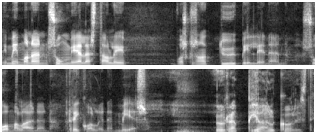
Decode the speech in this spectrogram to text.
Niin millainen sun mielestä oli, voisiko sanoa, tyypillinen suomalainen rikollinen mies? No rappio alkoholisti.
